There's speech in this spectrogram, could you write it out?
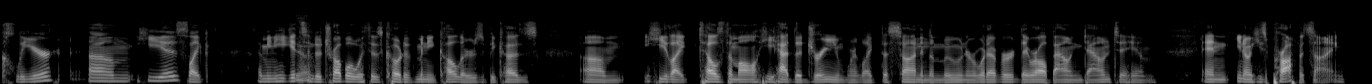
clear um, he is. Like, I mean, he gets Yeah. into trouble with his coat of many colors because um, he like tells them all he had the dream where like the sun and the moon or whatever they were all bowing down to him, and you know he's prophesying,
